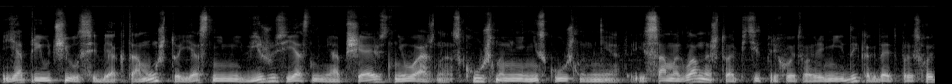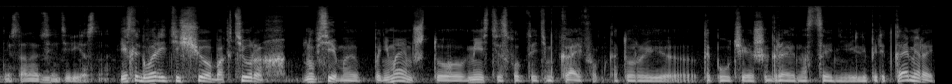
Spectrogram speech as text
я приучил себя к тому, что я с ними вижусь, я с ними общаюсь, неважно, скучно мне, не скучно мне. И сам самое главное, что аппетит приходит во время еды, когда это происходит, мне становится интересно. Если говорить еще об актерах, ну все мы понимаем, что вместе с вот этим кайфом, который э, ты получаешь, играя на сцене или перед камерой,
